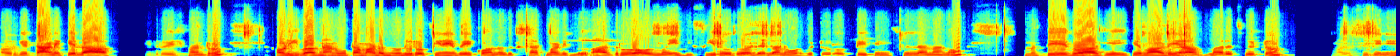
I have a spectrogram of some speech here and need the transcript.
ಅವ್ರಿಗೆ ಟಾಣಿಕೆಲ್ಲ ಹಾಕಿದ್ರು ಯಜಮಾನ್ರು. ಅವಳು ಇವಾಗ ನಾನು ಊಟ ಮಾಡೋದ್ ನೋಡಿ ರೊಟ್ಟಿನೇ ಬೇಕು ಅನ್ನೋದಕ್ಕೆ ಸ್ಟಾರ್ಟ್ ಮಾಡಿದ್ಲು. ಆದ್ರೂ ಅವಳ ಮೈ ಬಿಸಿ ಇರೋದು ಅದೆಲ್ಲ ನೋಡ್ಬಿಟ್ಟು ರೊಟ್ಟಿ ತಿನ್ಸ್ಲಿಲ್ಲ ನಾನು. ಮತ್ತೆ ಹೇಗೋ ಹಾಗೆ ಹೀಗೆ ಮಾಡಿ ಮರೆಸ್ಬಿಟ್ಟು ಮಲಸಿದೀನಿ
